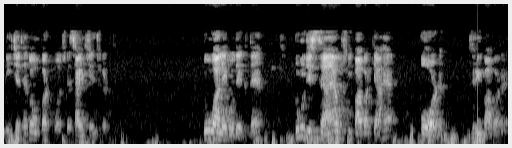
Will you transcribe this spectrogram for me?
नीचे थे तो ऊपर पहुँच गए साइड चेंज कर दी टू वाले को देखते हैं। टू जिससे आया, उसकी पावर क्या है? ओड थ्री पावर है।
